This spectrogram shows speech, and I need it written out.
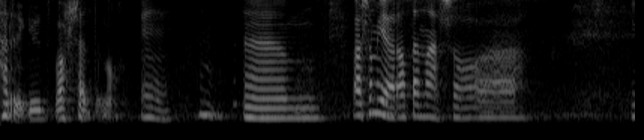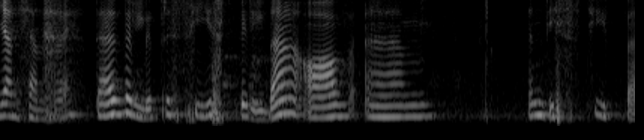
Herregud, hva skjedde nå? Um, Hva er det som gjør at den er så uh, gjenkjennelig? Det er et veldig presist bilde av um, en viss type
